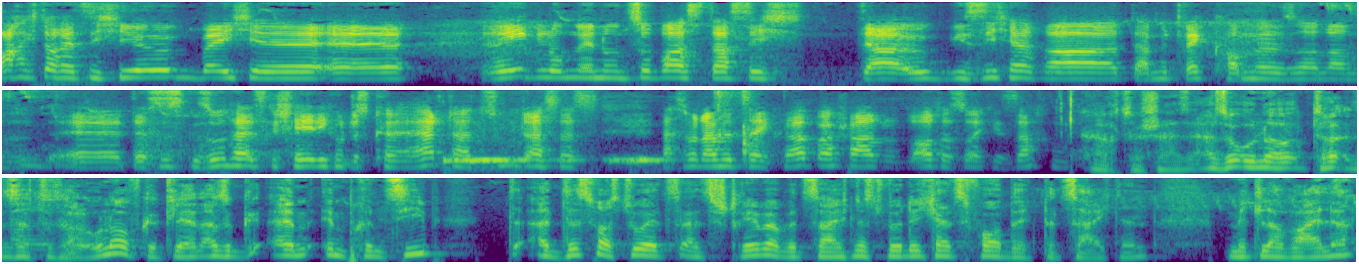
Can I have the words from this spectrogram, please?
mache ich doch jetzt nicht hier irgendwelche äh, Regelungen und sowas, dass ich da irgendwie sicherer damit wegkomme, sondern äh, das ist gesundheitsgeschädigt und es gehört dazu, dass es, dass man damit seinen Körper schadet und lauter solche Sachen. Ach du Scheiße. Also das ist total unaufgeklärt. Also ähm, im Prinzip, das, was du jetzt als Streber bezeichnest, würde ich als Vorbild bezeichnen. Mittlerweile.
